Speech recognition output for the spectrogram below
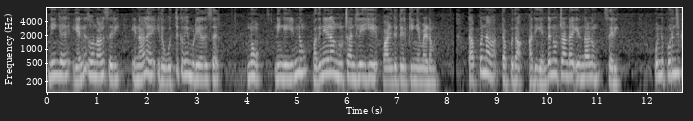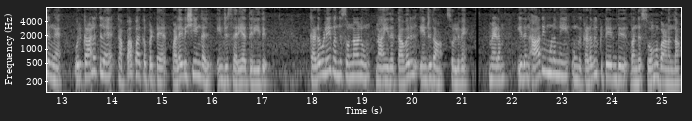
நீங்க என்ன சொன்னாலும் சரி. என்னால இதை ஒத்துக்கவே முடியாது சார் நோ நீங்க இன்னும் பதினேழாம் நூற்றாண்டிலேயே வாழ்ந்துட்டு இருக்கீங்க மேடம் தப்புனா தப்பு தான் அது எந்த நூற்றாண்டா இருந்தாலும் சரி. ஒன்று புரிஞ்சுக்கங்க. ஒரு காலத்துல தப்பா பார்க்கப்பட்ட பல விஷயங்கள் என்று சரியா தெரியுது. கடவுளே வந்து சொன்னாலும் நான் இதை தவறு என்று தான் சொல்லுவேன். மேடம் இதன் ஆதி மூலமே உங்க கடவுள்கிட்ட இருந்து வந்த சோமபானம் தான்.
